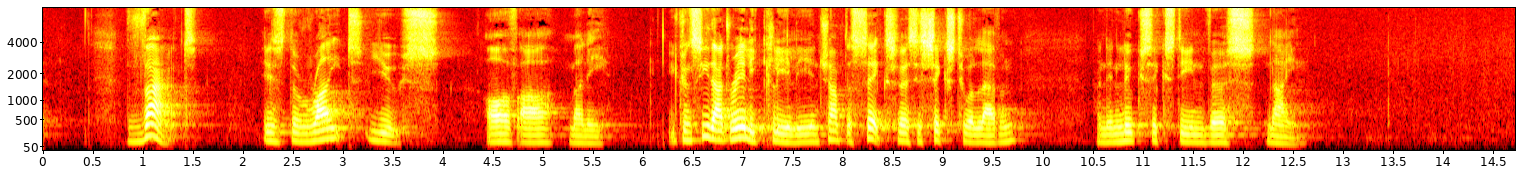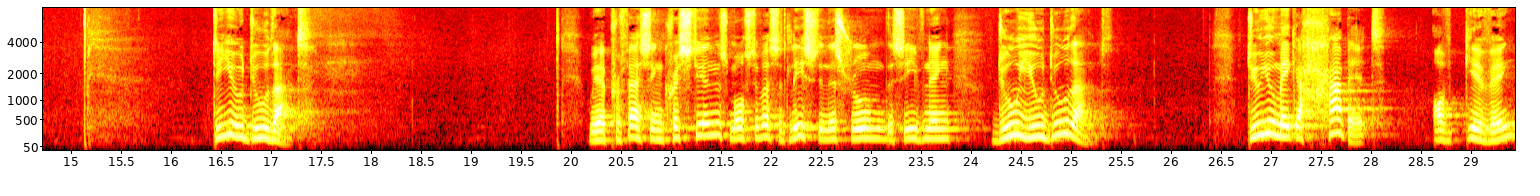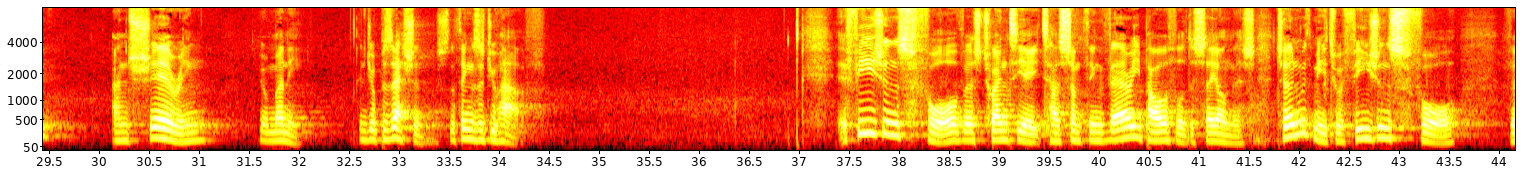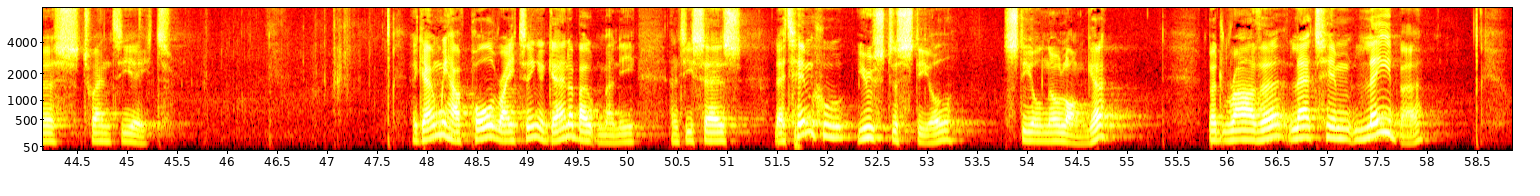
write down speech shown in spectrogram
That is the right use of our money. You can see that really clearly in chapter 6, verses 6 to 11, and in Luke 16, verse 9. Do you do that? We are professing Christians, most of us, at least in this room this evening. Do you do that? Do you make a habit of giving and sharing your money and your possessions, the things that you have? Ephesians 4, verse 28, has something very powerful to say on this. Turn with me to Ephesians 4, verse 28. Again, we have Paul writing again about money, and he says, Let him who used to steal steal no longer, but rather let him labor,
